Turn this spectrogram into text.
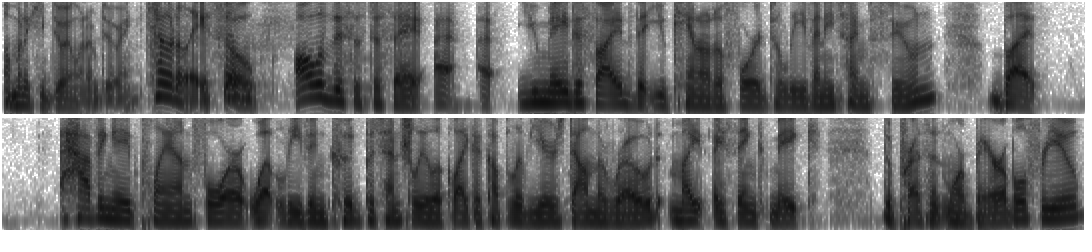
I'm going to keep doing what I'm doing. totally. So, all of this is to say, uh, uh, you may decide that you cannot afford to leave anytime soon, but having a plan for what leaving could potentially look like a couple of years down the road might, I think, make the present more bearable for you.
